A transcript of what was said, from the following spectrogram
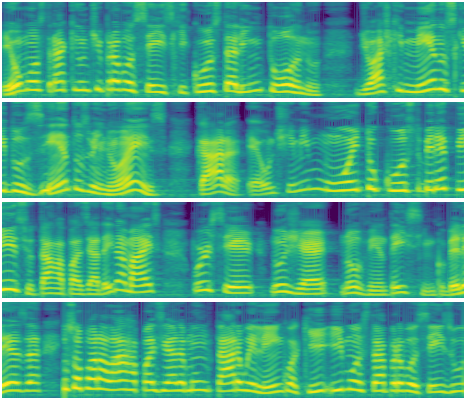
eu mostrar aqui um time pra vocês que custa ali em torno de, eu acho que menos que 200 milhões, cara, é um time muito custo-benefício, tá, rapaziada? Ainda mais por ser no GER 95, beleza? Então só bora lá, rapaziada, montar o elenco aqui e mostrar para vocês o,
